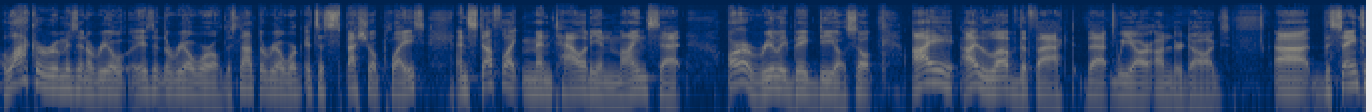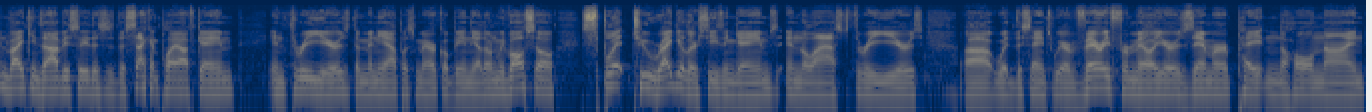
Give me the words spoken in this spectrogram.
a locker room isn't a real isn't the real world. It's not the real work. It's a special place. And stuff like mentality and mindset are a really big deal. So I I love the fact that we are underdogs. Uh, the Saints and Vikings, obviously, this is the second playoff game in three years, the Minneapolis Miracle being the other one. We've also split two regular season games in the last three years uh, with the Saints. We are very familiar, Zimmer, Payton, the whole nine.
